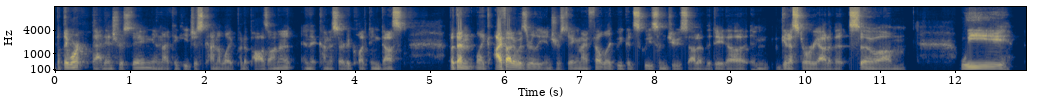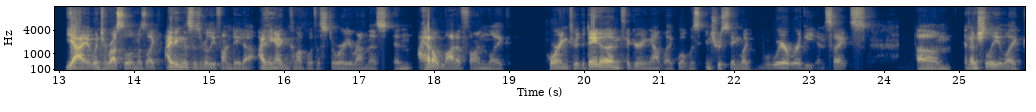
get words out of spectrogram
but they weren't that interesting. And I think he just kind of like put a pause on it and it kind of started collecting dust. But then like I thought it was really interesting and I felt like we could squeeze some juice out of the data and get a story out of it. So um we yeah, I went to Russell and was like, I think this is really fun data. I think I can come up with a story around this. And I had a lot of fun like pouring through the data and figuring out like what was interesting, like where were the insights. Um, eventually like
